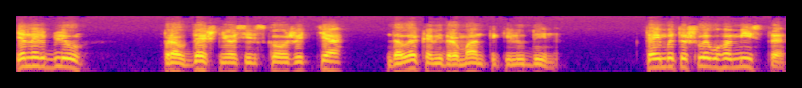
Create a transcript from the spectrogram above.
Я не люблю правдешнього сільського життя, далека від романтики людина. Та й метушливого міста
